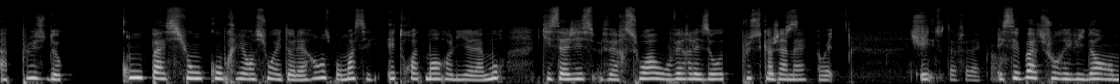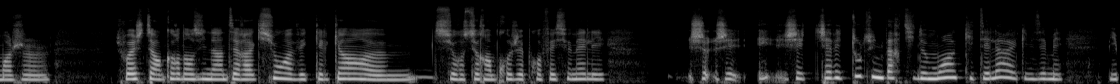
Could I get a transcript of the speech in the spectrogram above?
à plus de compassion, compréhension et tolérance, pour moi, c'est étroitement relié à l'amour, qu'il s'agisse vers soi ou vers les autres, plus que jamais. Oui, je suis tout à fait d'accord. Et c'est pas toujours évident. Moi, je, je vois, j'étais encore dans une interaction avec quelqu'un sur, sur un projet professionnel et j'avais toute une partie de moi qui était là et qui me disait mais, mais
